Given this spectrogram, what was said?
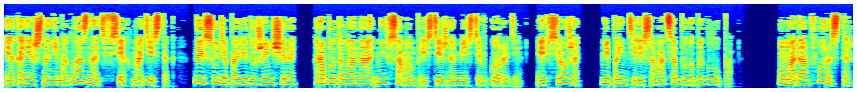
Я, конечно, не могла знать всех модисток, да и, судя по виду женщины, работала она не в самом престижном месте в городе. И все же не поинтересоваться было бы глупо. «У мадам Форестер»,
